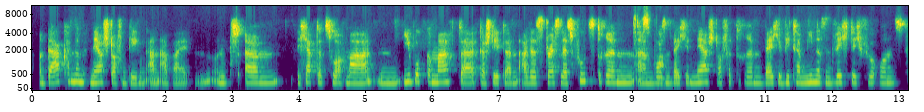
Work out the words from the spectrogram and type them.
Und da können wir mit Nährstoffen gegen anarbeiten. Und ähm, ich habe dazu auch mal ein E-Book gemacht. Da, da steht dann alle Stressless Foods drin. Ähm, wo sind welche Nährstoffe drin? Welche Vitamine sind wichtig für uns?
